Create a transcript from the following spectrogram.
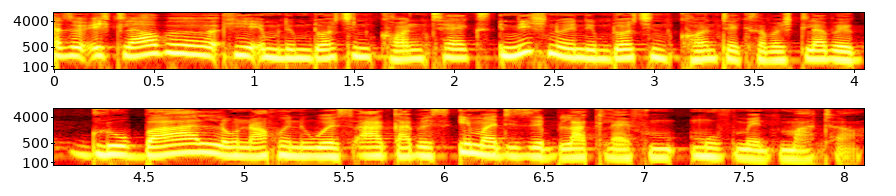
Also ich glaube, hier in dem deutschen Kontext, nicht nur in dem deutschen Kontext, aber ich glaube global und auch in den USA gab es immer diese Black Lives Movement Matter.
